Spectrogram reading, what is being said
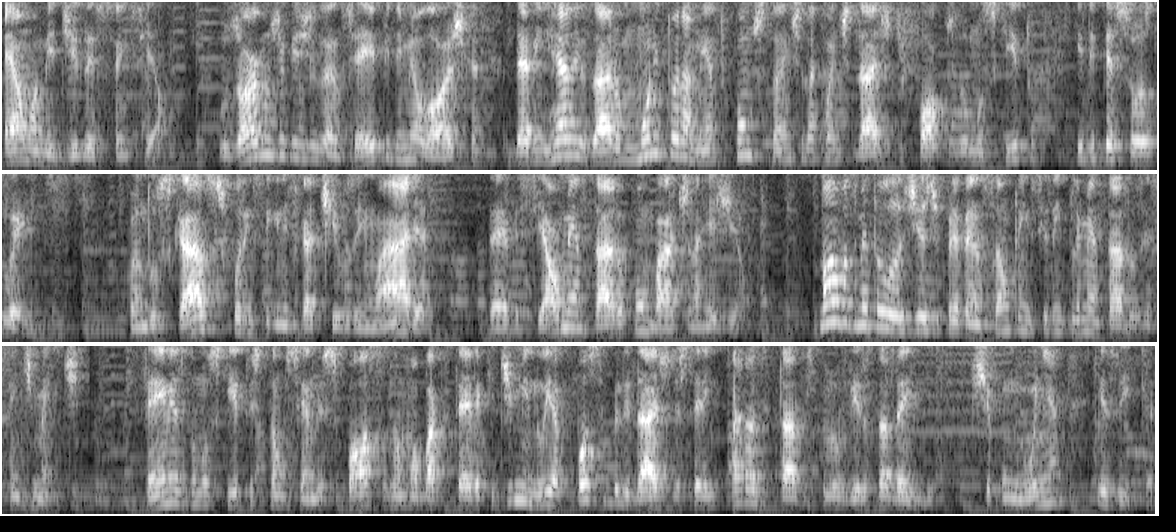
é uma medida essencial. Os órgãos de vigilância epidemiológica devem realizar o um monitoramento constante da quantidade de focos do mosquito e de pessoas doentes. Quando os casos forem significativos em uma área, deve-se aumentar o combate na região. Novas metodologias de prevenção têm sido implementadas recentemente fêmeas do mosquito estão sendo expostas a uma bactéria que diminui a possibilidade de serem parasitadas pelo vírus da dengue, chikungunya e zika.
